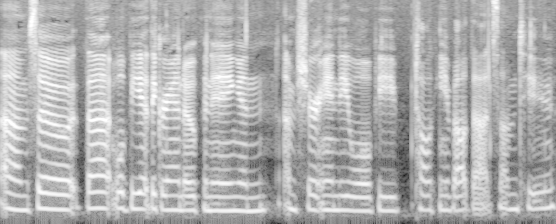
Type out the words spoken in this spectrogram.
Um, so that will be at the grand opening, and I'm sure Andy will be talking about that some too.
